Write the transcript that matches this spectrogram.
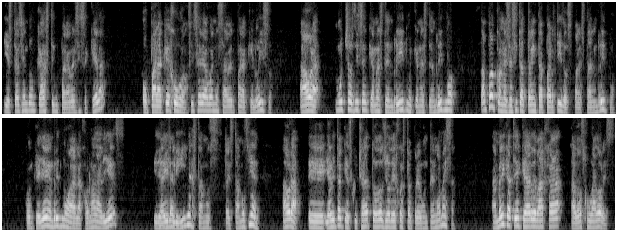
y esté haciendo un casting para ver si se queda, o para qué jugó. Sí sería bueno saber para qué lo hizo. Ahora, muchos dicen que no está en ritmo y que no está en ritmo tampoco necesita 30 partidos para estar en ritmo. Con que llegue en ritmo a la jornada 10 y de ahí la liguilla, estamos, estamos bien. Ahora, eh, y ahorita que escuchar a todos, yo dejo esta pregunta en la mesa. América tiene que dar de baja a dos jugadores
